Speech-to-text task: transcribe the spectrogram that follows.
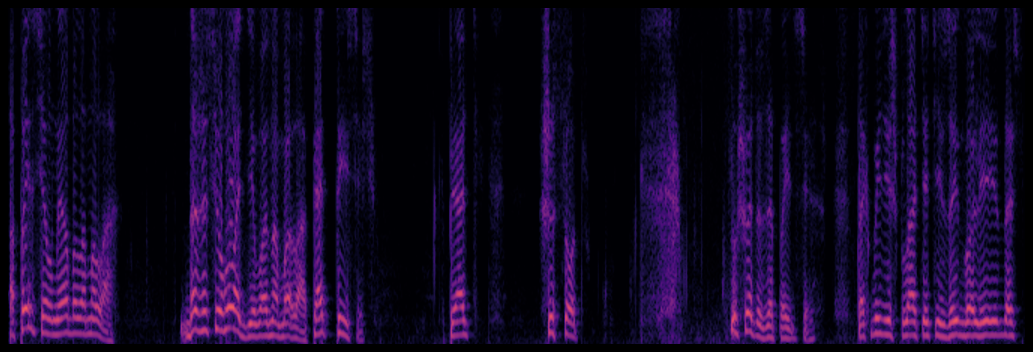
А пенсія у мене була мала. Навіть сьогодні вона мала 5 тисяч. 5 600. Ну, що це за пенсія? Так мені ж платять і за інвалідність,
